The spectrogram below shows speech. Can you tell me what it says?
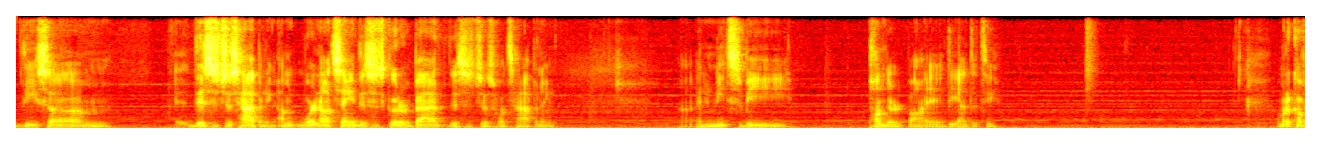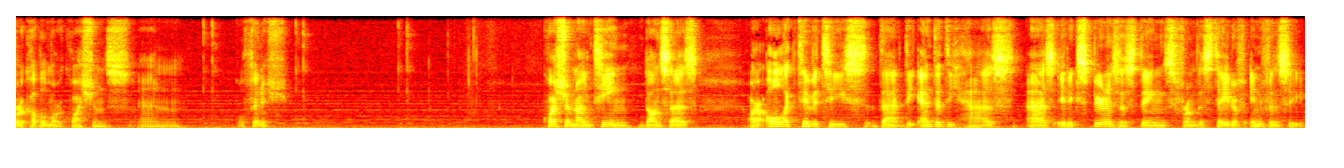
these um, this is just happening. I'm, we're not saying this is good or bad. This is just what's happening, uh, and it needs to be pondered by the entity. I'm going to cover a couple more questions and we'll finish. Question 19, Don says, are all activities that the entity has as it experiences things from the state of infancy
